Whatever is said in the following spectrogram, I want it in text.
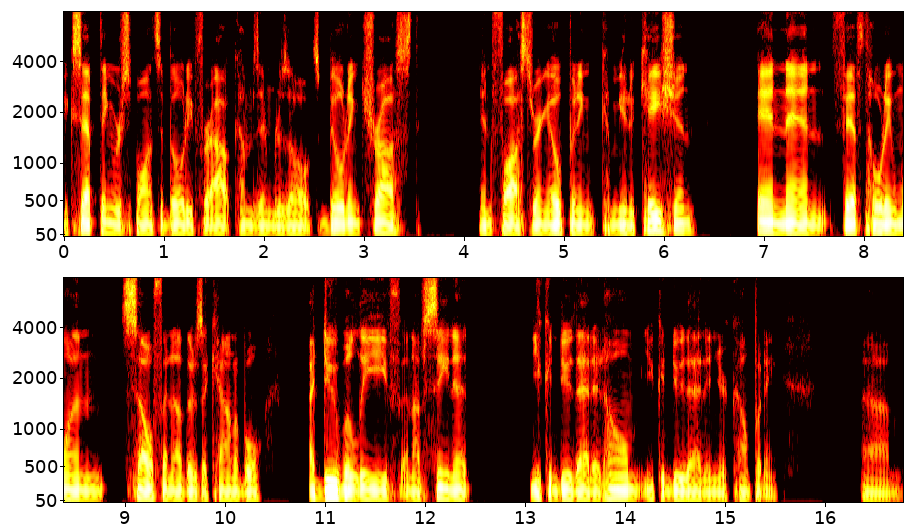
accepting responsibility for outcomes and results, building trust and fostering opening communication. And then fifth, holding oneself and others accountable. I do believe, and I've seen it, you can do that at home, you can do that in your company. Um,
